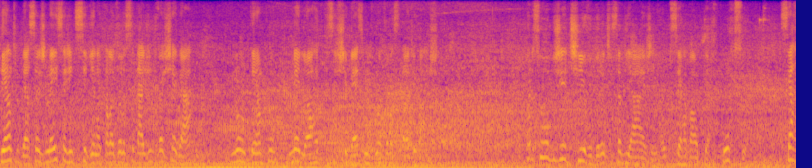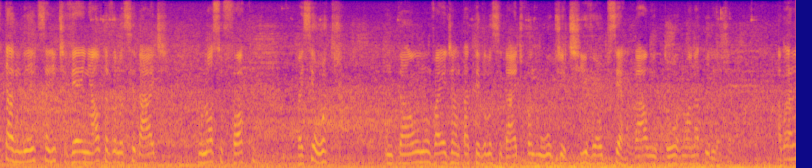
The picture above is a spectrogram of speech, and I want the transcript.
dentro dessas leis, se a gente seguir naquela velocidade, a gente vai chegar num tempo melhor do que se estivéssemos numa velocidade baixa. Se o objetivo durante essa viagem é observar o percurso, certamente se a gente estiver em alta velocidade, o nosso foco vai ser outro então não vai adiantar ter velocidade quando o objetivo é observar o entorno, a natureza. Agora,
